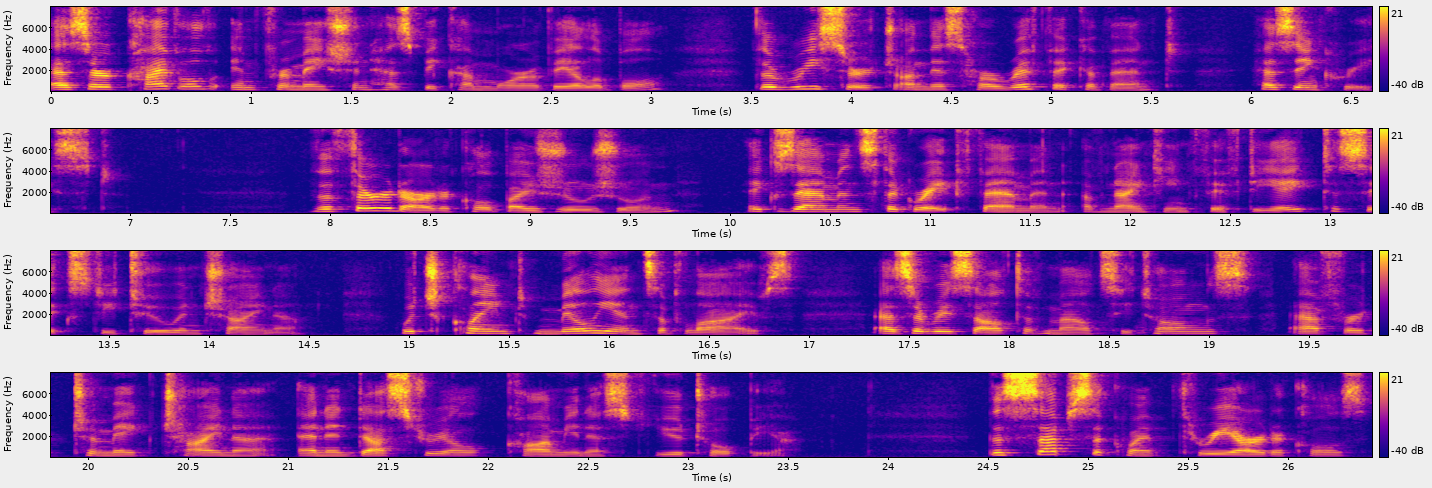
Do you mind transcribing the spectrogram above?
As archival information has become more available, the research on this horrific event has increased. The third article by Zhu Jun examines the Great Famine of 1958 to 62 in China which claimed millions of lives as a result of Mao Zedong's effort to make China an industrial communist utopia. The subsequent three articles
